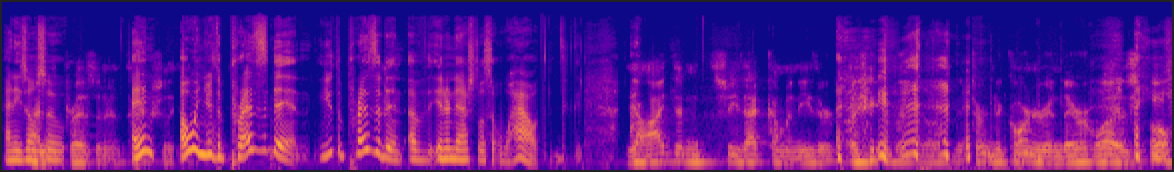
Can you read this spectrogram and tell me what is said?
and he's also president. And, actually. oh, and you're the president. You're the president of the International. Wow. Yeah, I didn't see that coming either. but, uh, turned the corner and there it was. Oh,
